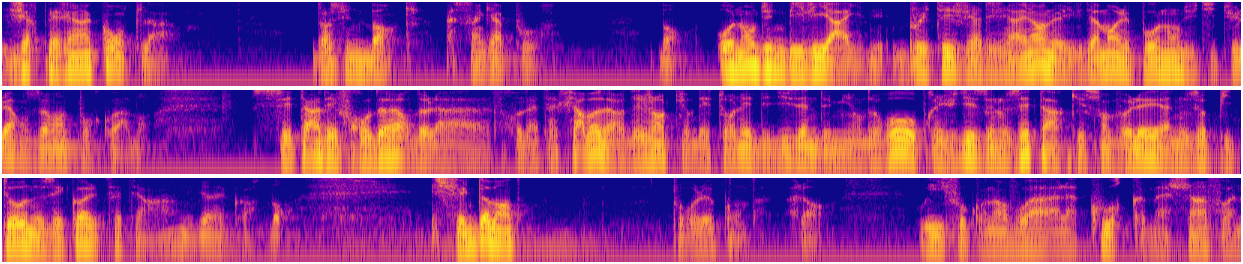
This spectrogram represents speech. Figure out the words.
j'ai repéré un compte là, dans une banque à Singapour. Bon, au nom d'une BVI, British Virgin Islands, évidemment, elle n'est pas au nom du titulaire, on se demande pourquoi. Bon, c'est un des fraudeurs de la fraude à taxe carbone. Alors, des gens qui ont détourné des dizaines de millions d'euros au préjudice de nos États, qui sont volés à nos hôpitaux, nos écoles, etc. On est bien d'accord. Bon, je fais une demande pour le compte. Alors, oui, il faut qu'on envoie à la cour que machin, faut un...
